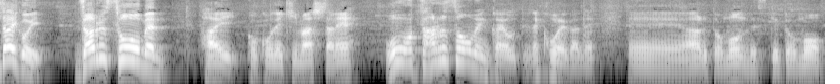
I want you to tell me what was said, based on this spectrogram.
第5位、ざるそうめん。はいここで来ましたね。おおざるそうめんかよっていうね声がね、えー、あると思うんですけども。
